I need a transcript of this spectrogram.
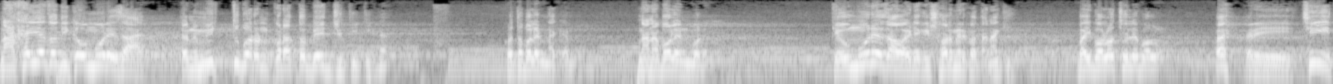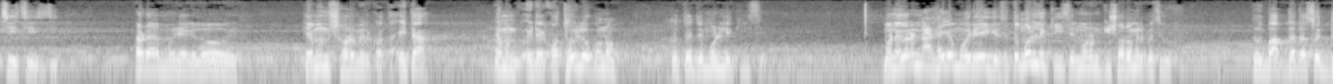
না খাইয়া যদি কেউ মরে যায় তাহলে মৃত্যুবরণ করা তো বেজ্জুতি, ঠিক না? কথা বলেন না কেন? না না, বলেন বলেন। কেউ মরে যাওয়া, এটা কি শর্মের কথা নাকি? ভাই, বলো, ছেলে, বলো। হ্যাঁ ছি ছি ছি ছি। ওটা মরে গেল কেমন শরমের কথা, এটা? এমন এটা কথা হইল কোনো? তো তো, যে মরলে কিছে মনে করেন না খাইয়া মরেই গেছে, তো মরলে কিছে মরণ কি শরমের কাছে তো বাপ দাদা সদ্য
